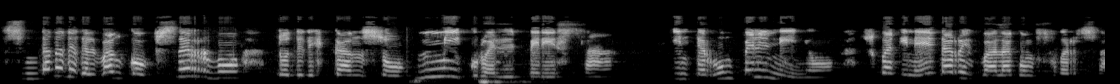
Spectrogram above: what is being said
Sentada desde el banco observo donde descanso mi cruel pereza. Interrumpe el niño, su patineta resbala con fuerza.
